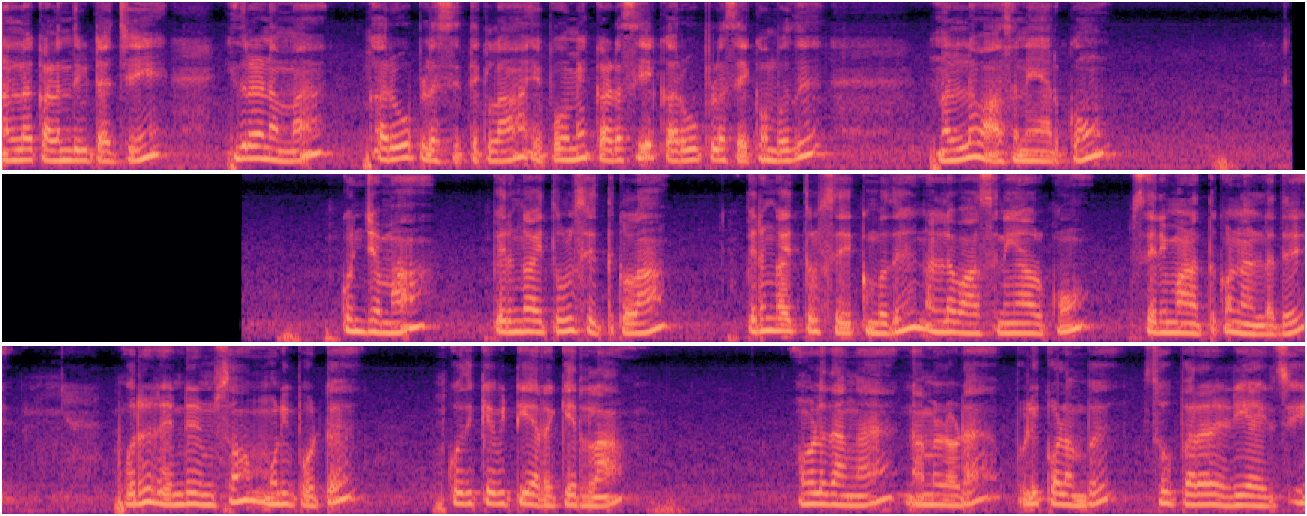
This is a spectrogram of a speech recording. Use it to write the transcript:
நல்லா கலந்து விட்டாச்சு. இதில் நம்ம கருவேப்பிலை சேர்த்துக்கலாம். எப்போவுமே கடைசியாக கருவேப்பிலை சேர்க்கும்போது நல்ல வாசனையாக இருக்கும். கொஞ்சமாக பெருங்காயத்தூள் சேர்த்துக்கலாம். பெருங்காயத்தூள் சேர்க்கும்போது நல்ல வாசனையாக இருக்கும். செரிமானத்துக்கும் நல்லது. ஒரு ரெண்டு நிமிஷம் மூடி போட்டு கொதிக்க விட்டு இறக்கிடலாம். அவ்வளோதாங்க நம்மளோட புளிக்குழம்பு சூப்பராக ரெடி ஆயிடுச்சு.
